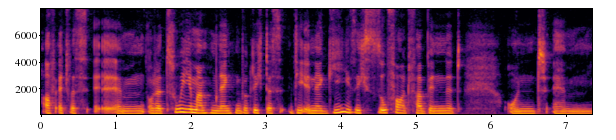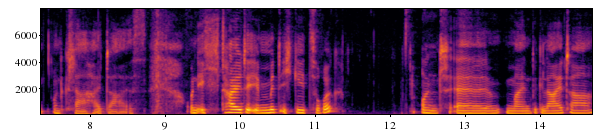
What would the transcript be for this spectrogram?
auf etwas ähm, oder zu jemandem lenken, wirklich, dass die Energie sich sofort verbindet und, ähm, und Klarheit da ist. Und ich teilte eben mit, ich gehe zurück und äh, mein Begleiter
